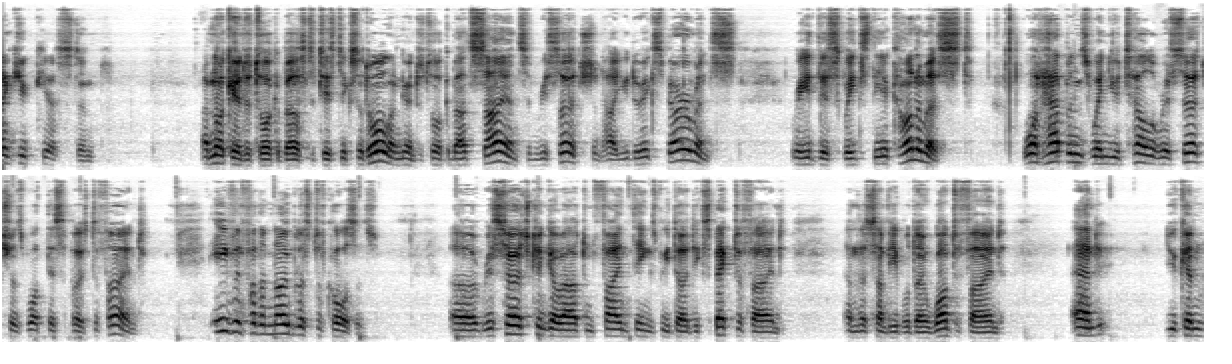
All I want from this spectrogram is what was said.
Thank you, Kirsten. I'm not going to talk about statistics at all. I'm going to talk about science and research and how you do experiments. Read this week's The Economist. What happens when you tell researchers what they're supposed to find? Even for the noblest of causes. Uh, research can go out and find things we don't expect to find and that some people don't want to find. And you can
